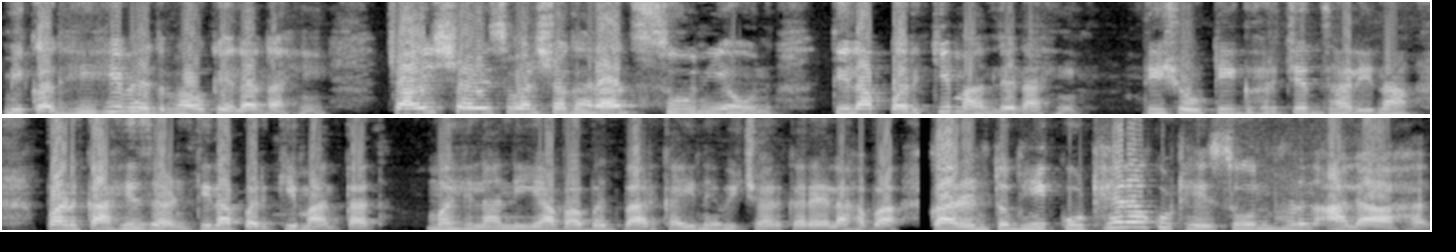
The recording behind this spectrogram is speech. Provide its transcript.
मी कधीही भेदभाव केला नाही. चाळीस चाळीस वर्ष घरात सून येऊन तिला परकी मानले नाही. ती शेवटी घरचीच झाली ना? पण काही जण तिला परकी मानतात. महिलांनी याबाबत बारकाईने विचार करायला हवा. कारण तुम्ही कुठे ना कुठे सून म्हणून आला आहात.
